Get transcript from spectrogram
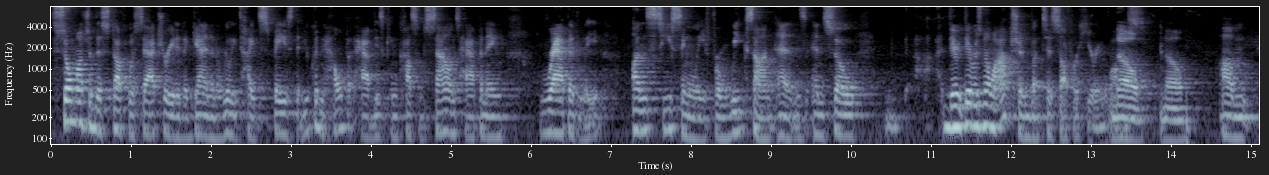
so much of this stuff was saturated again in a really tight space that you couldn't help but have these concussive sounds happening rapidly, unceasingly for weeks on ends. And so there, there was no option but to suffer hearing loss. No, no. Um,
